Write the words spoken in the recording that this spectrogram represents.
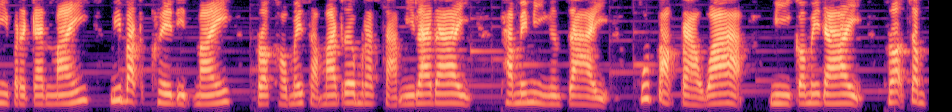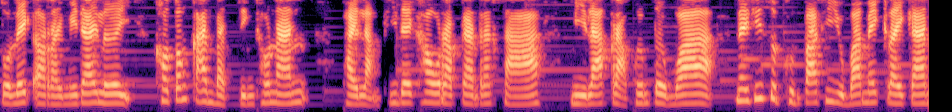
มีประกันไหมมีบัตรเครดิตไหมเพราะเขาไม่สามารถเริ่มรักษามีลาได้ถ้าไม่มีเงินจ่ายพูดปากเปล่าว่า มีก็ไม่ได้ เพราะจำตัวเลขอะไรไม่ได้เลย เขาต้องการบัตรจริงเท่านั้น ภายหลังที่ได้เข้ารับการรักษา มีลากล่าวเพิ่มเติมว่า ในที่สุดคุณป้าที่อยู่บ้านไม่ไกลกัน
